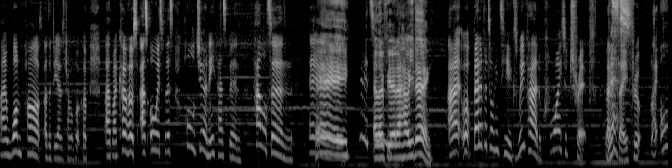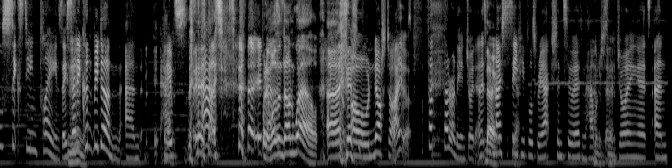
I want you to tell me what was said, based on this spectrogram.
I'm one part of the DM's Travel Book Club. Uh, my co-host, as always, for this whole journey has been Hamilton. Hey. It's Hello, you. Fiona. How are you doing? Uh, well, better for talking to you because we've had quite a trip. Let's Yes. say through like all 16 planes. They said it Mm. couldn't be done, and It they- has. it has. It but it wasn't done well. Uh, oh, not at all. I th- thoroughly enjoyed it, and it's No, been nice to see yeah. people's reaction to it and how much they're enjoying it. And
